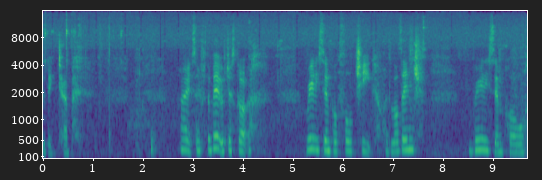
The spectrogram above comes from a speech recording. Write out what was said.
a big tub. Alright, so for the bit we've just got really simple full cheek with lozenge. Really simple.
